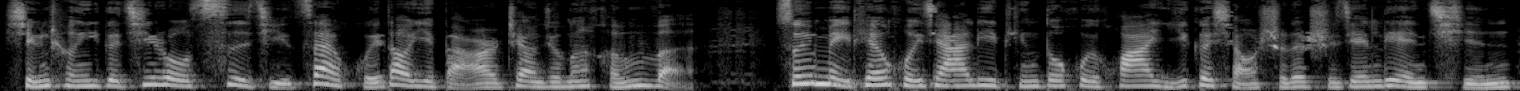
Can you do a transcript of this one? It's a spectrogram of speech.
形成一个肌肉刺激，再回到一百二，这样就能很稳。所以每天回家，丽婷都会花一个小时的时间练琴，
